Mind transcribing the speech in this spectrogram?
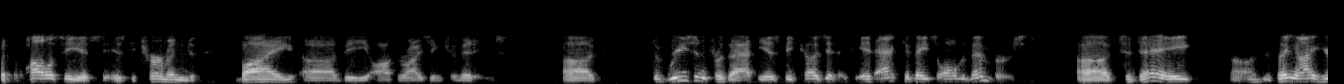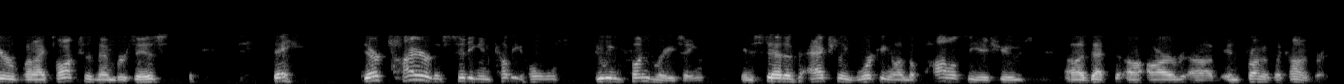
but the policy is is determined by uh, the authorizing committees. Uh, the reason for that is because it, it activates all the members. Uh, today, uh, the thing I hear when I talk to the members is they they're tired of sitting in cubby holes doing fundraising instead of actually working on the policy issues uh, that uh, are uh, in front of the Congress.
